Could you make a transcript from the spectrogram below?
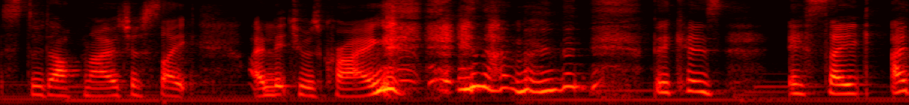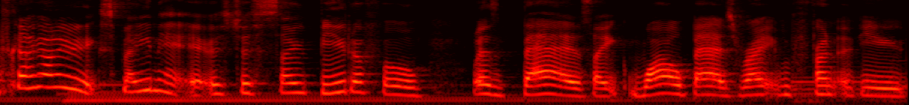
stood up, and I was just like, I literally was crying in that moment because it's like, I can't even explain it. It was just so beautiful. There's bears, like wild bears right in front of you.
